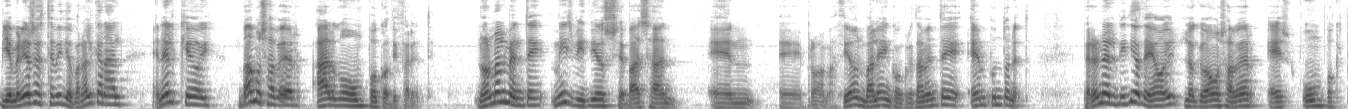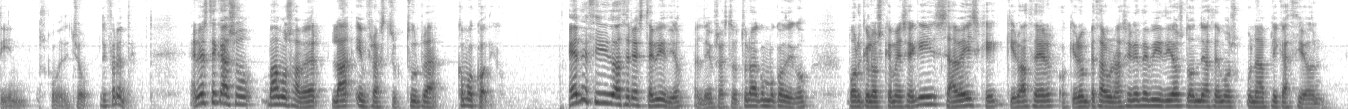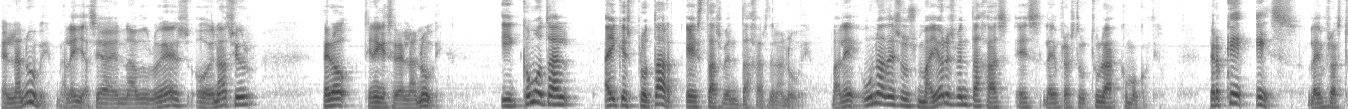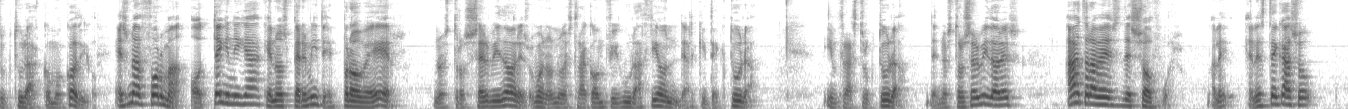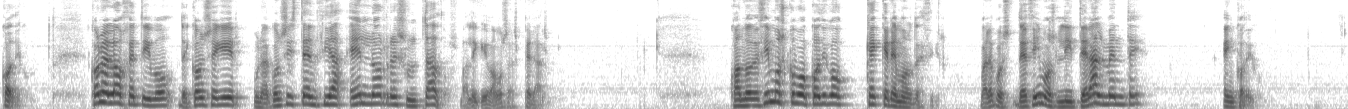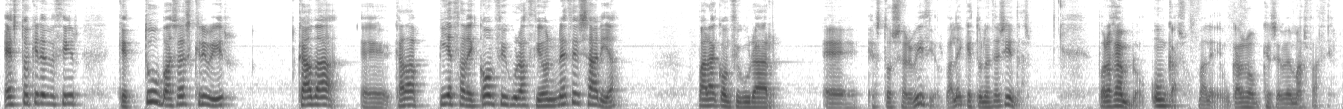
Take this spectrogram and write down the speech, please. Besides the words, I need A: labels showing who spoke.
A: Bienvenidos a este vídeo para el canal en el que hoy vamos a ver algo un poco diferente. Normalmente mis vídeos se basan en eh, programación, ¿vale? En concretamente en .NET. Pero en el vídeo de hoy lo que vamos a ver es un poquitín, pues como he dicho, diferente. En este caso vamos a ver la infraestructura como código. He decidido hacer este vídeo, el de infraestructura como código, porque los que me seguís sabéis que quiero hacer o quiero empezar una serie de vídeos donde hacemos una aplicación en la nube, ¿vale? Ya sea en AWS o en Azure, pero tiene que ser en la nube. Y como tal, hay que explotar estas ventajas de la nube, ¿vale? Una de sus mayores ventajas es la infraestructura como código. Pero ¿qué es la infraestructura como código? Es una forma o técnica que nos permite proveer nuestros servidores, bueno, nuestra configuración de arquitectura, infraestructura de nuestros servidores a través de software, ¿vale? En este caso, código. Con el objetivo de conseguir una consistencia en los resultados, ¿vale? Que vamos a esperar. Cuando decimos como código, ¿qué queremos decir? ¿Vale? Pues decimos literalmente en código. Esto quiere decir que tú vas a escribir cada, eh, cada pieza de configuración necesaria para configurar eh, estos servicios, ¿vale? Que tú necesitas. Por ejemplo, un caso, ¿vale? Un caso que se ve más fácil.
